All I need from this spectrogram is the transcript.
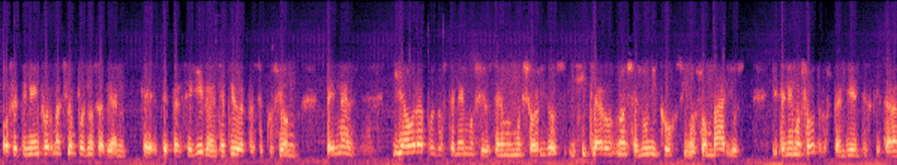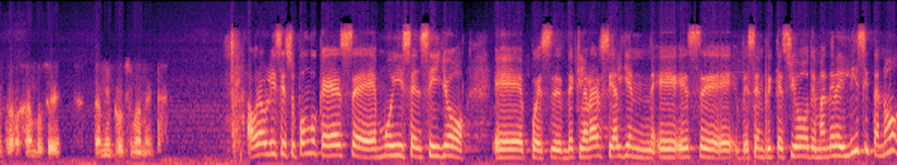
o se tenía información, pues no se habían eh, de perseguido en sentido de persecución penal. y ahora pues los tenemos y los tenemos muy sólidos y sí, claro, no es el único, sino son varios y tenemos otros pendientes que estarán trabajándose también próximamente. Ahora, Ulises, supongo que es eh, muy sencillo eh, pues eh, declarar si alguien es, se enriqueció de manera ilícita, ¿no?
